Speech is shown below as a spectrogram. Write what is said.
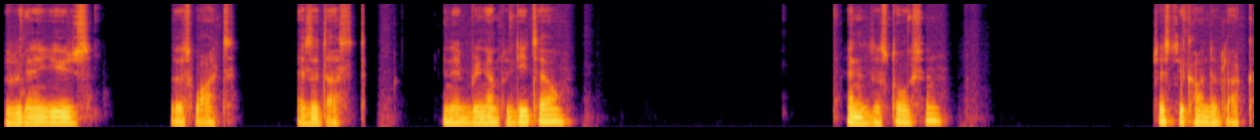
because we're going to use this white as a dust. And then bring up the detail and the distortion. Just to kind of like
